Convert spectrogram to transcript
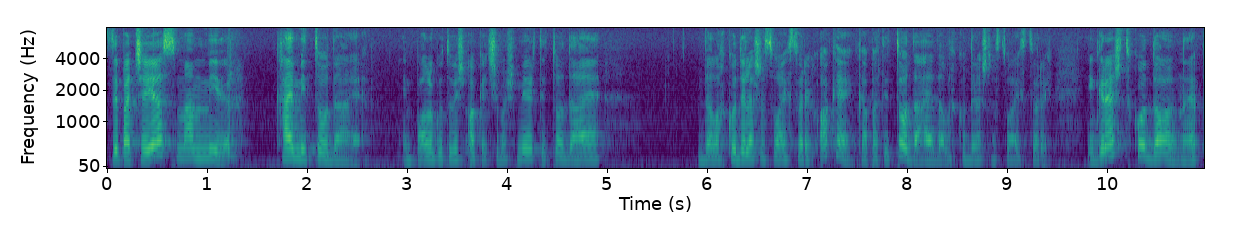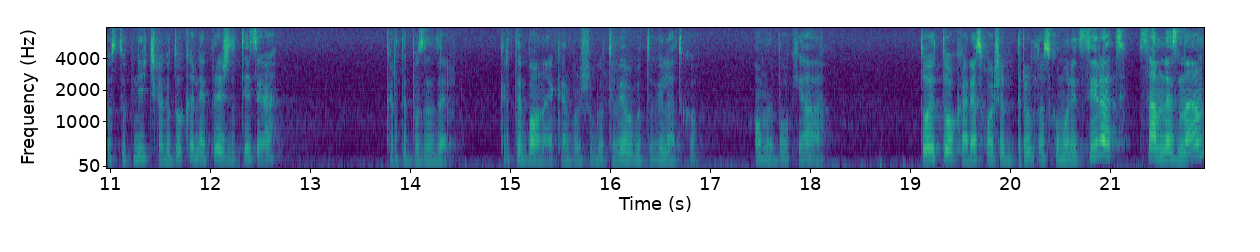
zdaj pa če jaz imam mir, kaj mi to daje? In pa ugotoviš, ok, če imaš mir, ti to daje da lahko delaš na svojih stvareh. Ok, kaj pa ti to daje, da lahko delaš na svojih stvareh. In greš tako dol, ne, po stopničkah, dokler ne prejš do tistega, kar te bo zadel. Ker te bo, ne, ker boš ugotovil, ugotovila tako, o moj bog, ja. To je to, kar jaz hočem trenutno skomunicirati, sam ne znam,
